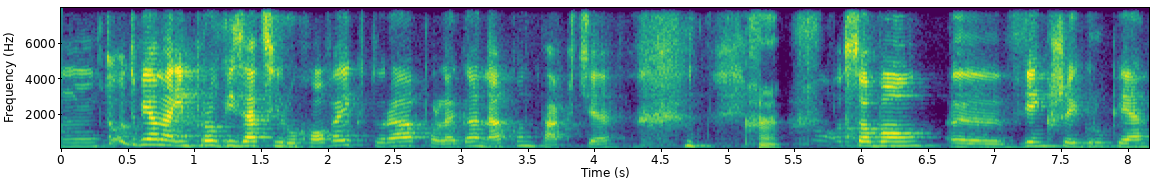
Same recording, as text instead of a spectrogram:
Mm, to odmiana improwizacji ruchowej, która polega na kontakcie z osobą y, w większej grupie.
